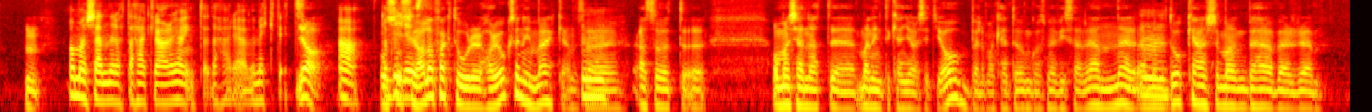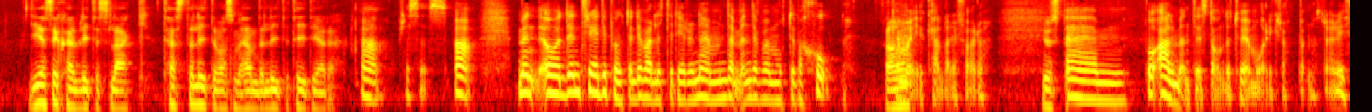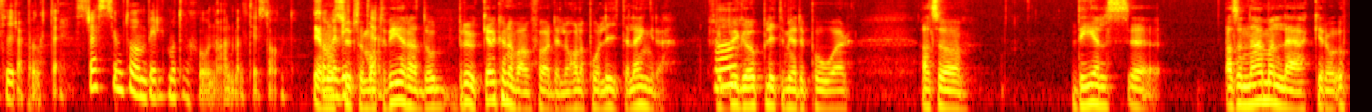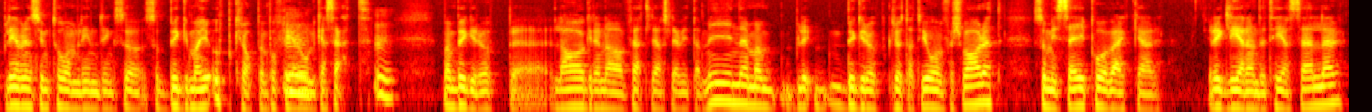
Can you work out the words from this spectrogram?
Om man känner att det här klarar jag inte, det här är övermäktigt. Ja, ja och det en- sociala faktorer har ju också en inverkan. Så, Alltså att, eh, om man känner att eh, man inte kan göra sitt jobb eller man kan inte umgås med vissa vänner. Ja, Mm. men då kanske man behöver eh, ge sig själv lite slack. Testa lite vad som händer lite tidigare. Ja, precis. Ja. Men, och den tredje punkten, det var lite det du nämnde, men det var motivation. Ja. Kan man ju kalla det för då. Just. Ehm, och allmäntillståndet, hur jag mår i kroppen. Och så där. Det är fyra punkter. Stress, symptombild, motivation och allmäntillstånd. är man är viktiga. supermotiverad då brukar det kunna vara en fördel att hålla på lite längre. För att Ja. bygga upp lite mer depåer. Alltså dels eh, Alltså när man läker och upplever en symptomlindring så, så bygger man ju upp kroppen på flera Mm. olika sätt. Man bygger upp eh, lagren av fettlösliga vitaminer. Man bygger upp glutationförsvaret som i sig påverkar reglerande T-celler.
